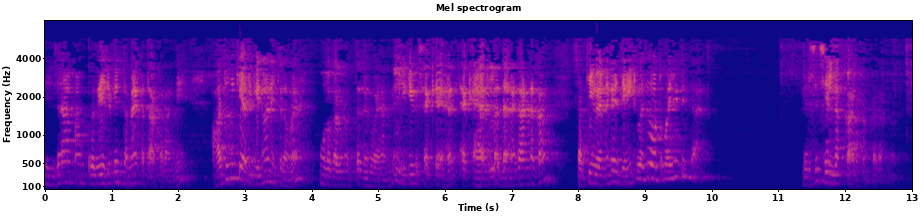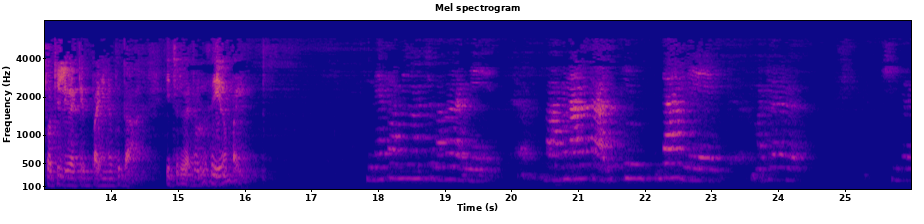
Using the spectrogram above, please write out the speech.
ඒ නිසා මම ප්‍රවේශයෙන් තමයි කතා කරන්නේ. ආධුනිකයන් කියනවා නිතරම මූල කර්මත්තන හොයන්නේ. ඒකේ සැක සැක හැරලා දැනගන්නකම් සතිය වෙන්නක ඊට පස්සේ ඔටෝමැටික් එකෙන් දාන්න. එසේ සෙල්ලක්කාරකම් කරන්න. තොටිලි වැටෙන් පහින පුතා. ඉතුරු ඇතුළු සේරම පහින. මේ ස්වාමීන් වහන්සේ මම මේ භාවනාවට අලුතින් දා මේ මට ශිවර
